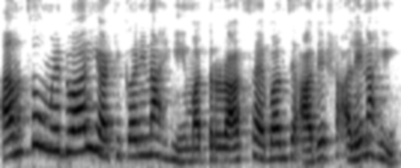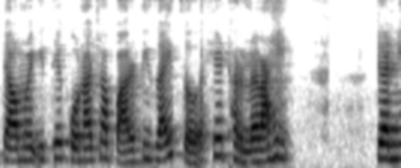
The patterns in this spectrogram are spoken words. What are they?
आमचा उमेदवार या ठिकाणी नाही मात्र राजसाहेबांचे आदेश आले नाही त्यामुळे इथे कोणाच्या पार्टी जायचं हे ठरलं नाही. ज्यांनी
